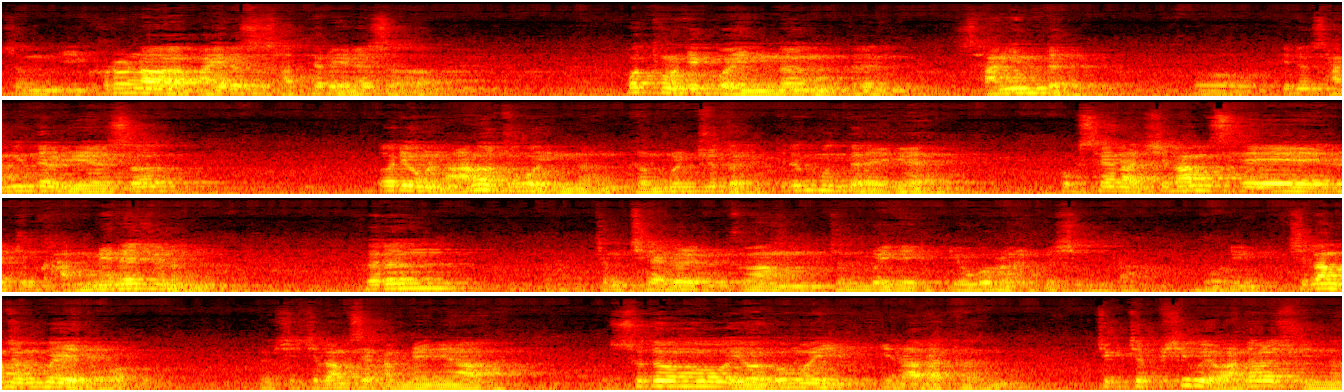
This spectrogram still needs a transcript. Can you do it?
우선 이 코로나 바이러스 사태로 인해서 고통을 겪고 있는 그런 상인들, 또 이런 상인들을 위해서 어려움을 나눠주고 있는 건물주들, 이런 분들에게 국세나 지방세를 좀 감면해주는 그런 정책을 중앙정부에게 요구를 할 것입니다. 우리 지방정부에도 역시 지방세 감면이나 수도 요금의 인하 같은 직접 피부에 와닿을 수 있는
